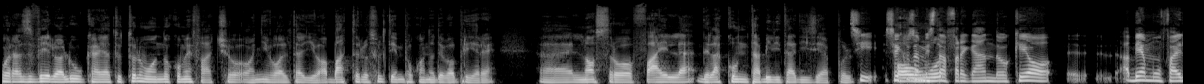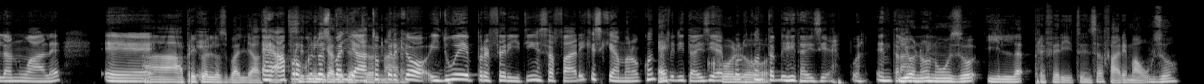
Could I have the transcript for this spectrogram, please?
Ora svelo a Luca e a tutto il mondo come faccio ogni volta io a batterlo sul tempo quando devo aprire eh, il nostro file della contabilità di Easy Apple. Sì, sai Ho cosa un mi sta fregando? Che ho, eh, abbiamo un file annuale. E, Ah, apri quello sbagliato. Eh, apro quello sbagliato perché ho i due preferiti in Safari che si chiamano contabilità Easy Apple, Eccolo. contabilità Easy Apple. Entrambi. Io non uso il preferito in Safari, ma uso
